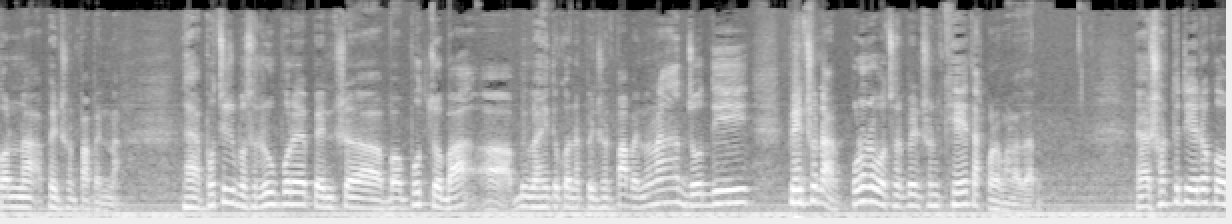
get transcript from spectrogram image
কন্যা পেনশন পাবেন না? হ্যাঁ পঁচিশ বছরের উপরে পেনশন পুত্র বা বিবাহিত কন্যা পেনশন পাবেন না। যদি পেনশনার পনেরো বছর পেনশন খেয়ে তারপরে মারা যান। শর্তটি এরকম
